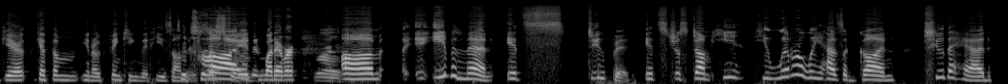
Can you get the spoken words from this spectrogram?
get get them you know thinking that he's on their side him. and whatever, right, um, even then it's stupid. It's just dumb. He he literally has a gun to the head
